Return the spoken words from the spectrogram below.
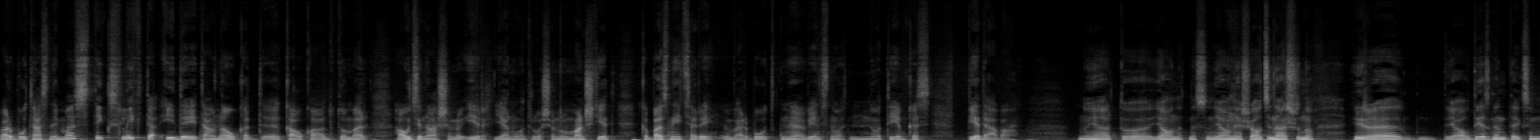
Varbūt tās nemaz tik slikta ideja tā nav, kad eh, kaut kādu tomēr audzināšanu ir jānodrošina. Un man šķiet, ka baznīca arī var būt eh, viens no, no tiem, kas piedāvā. Nu jā, ar to jaunatnes un jauniešu audzināšanu ir eh, jau diezgan teiksim,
